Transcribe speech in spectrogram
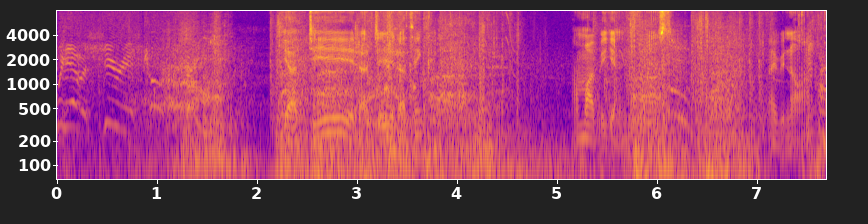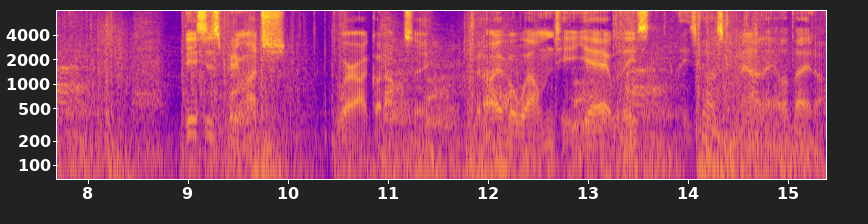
We have a serious. Yeah, I did. I did. I think I might be getting confused. Maybe not. This is pretty much where I got up to. Got overwhelmed here. Yeah, with these these guys coming out of the elevator.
